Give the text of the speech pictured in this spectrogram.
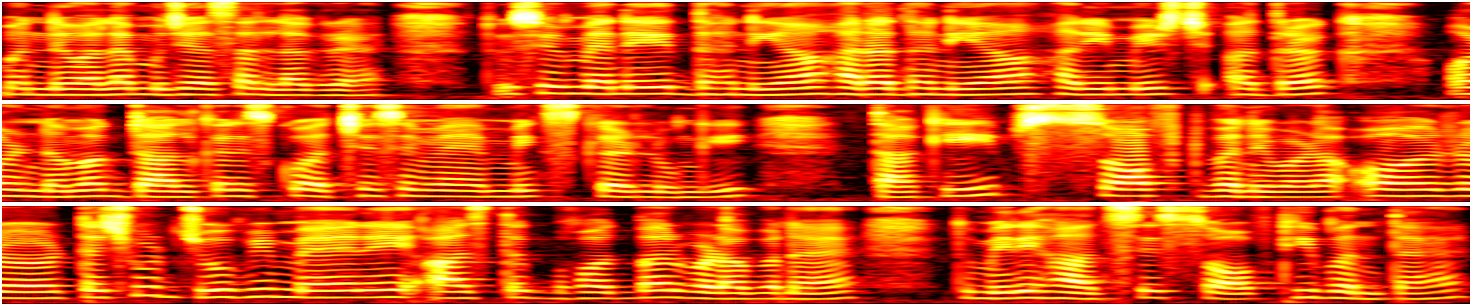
बनने वाला है, मुझे ऐसा लग रहा है। तो इसमें मैंने धनिया, हरा धनिया, हरी मिर्च, अदरक और नमक डालकर इसको अच्छे से मैं मिक्स कर लूँगी। ताकि सॉफ्ट बने वड़ा। और टचवुड जो भी मैंने आज तक बहुत बार वड़ा बनाया तो मेरे हाथ से सॉफ्ट ही बनता है।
